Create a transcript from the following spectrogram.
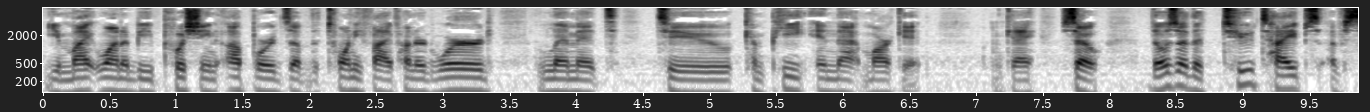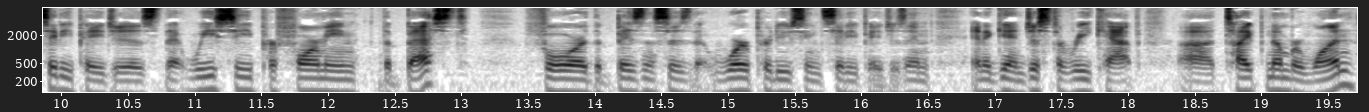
you might want to be pushing upwards of the 2,500 word limit to compete in that market. Okay. So those are the two types of city pages that we see performing the best for the businesses that were producing city pages. And, and again, just to recap, uh, type number one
